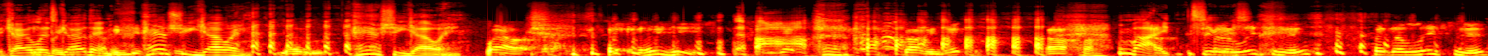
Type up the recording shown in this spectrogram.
Okay, let's go then. How's she going? How's she going? well, who's this? Is that Scott, is it? Oh, Mate, for the listeners, for the listeners,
